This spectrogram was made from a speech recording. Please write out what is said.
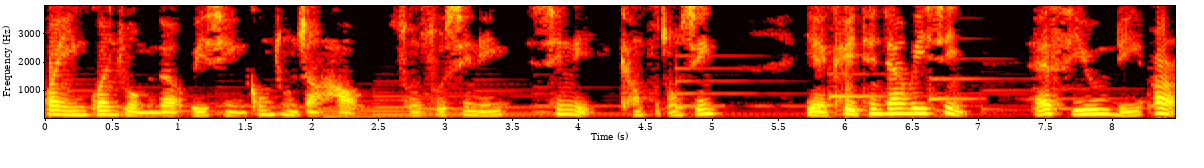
欢迎关注我们的微信公众账号“重塑心灵心理康复中心”。也可以添加微信 s u 零二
